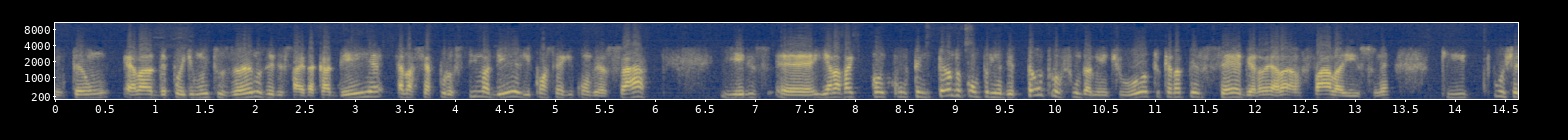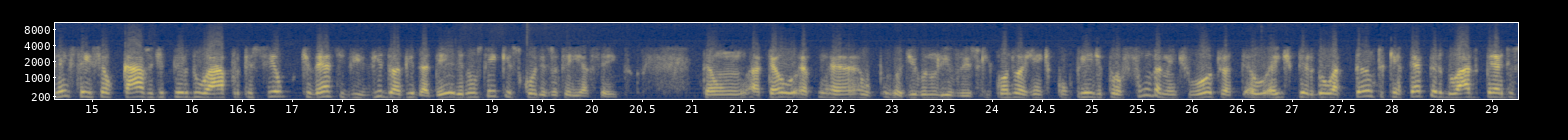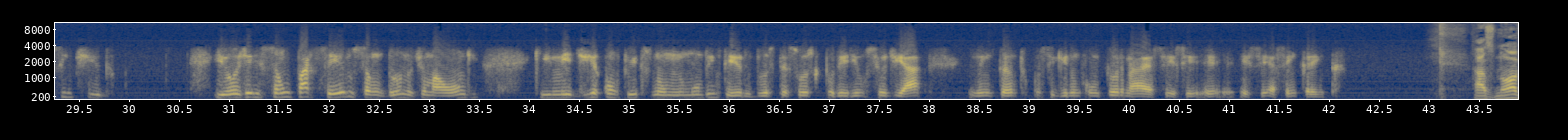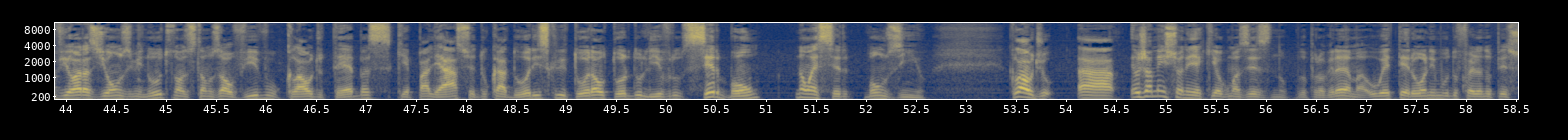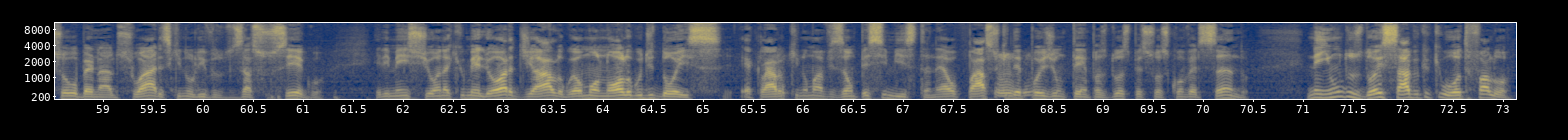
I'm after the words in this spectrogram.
Então, ela, depois de muitos anos, ele sai da cadeia, ela se aproxima dele, consegue conversar, e, eles, é, e ela vai com, com, tentando compreender tão profundamente o outro que ela percebe, ela, ela fala isso, né? Que, puxa, nem sei se é o caso de perdoar, porque se eu tivesse vivido a vida dele, não sei que escolhas eu teria feito. Então, até eu, é, é, eu, digo no livro isso, que quando a gente compreende profundamente o outro, a gente perdoa tanto que até perdoado perde o sentido. E hoje eles são parceiros, são donos de uma ONG que media conflitos no, no mundo inteiro. Duas pessoas que poderiam se odiar, no entanto, conseguiram contornar esse, esse, esse, essa encrenca. Às 9 horas e 11 minutos, nós estamos ao vivo, o Cláudio Tebas, que é palhaço, educador e escritor, autor do livro Ser Bom Não é Ser Bonzinho. Cláudio, ah, eu já mencionei aqui algumas vezes no, no, programa o heterônimo do Fernando Pessoa, o Bernardo Soares, que no livro do Desassossego, ele menciona que o melhor diálogo é o monólogo de dois. É claro que numa visão pessimista, né? Ao passo que uhum. depois de um tempo as duas pessoas conversando, nenhum dos dois sabe o que, que o outro falou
